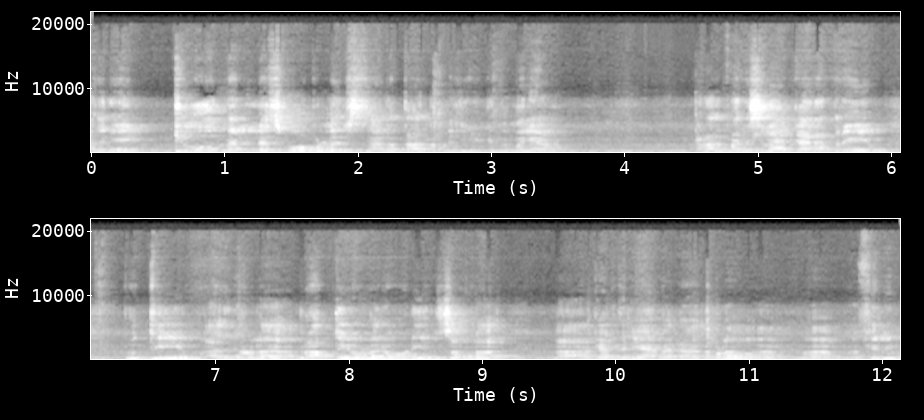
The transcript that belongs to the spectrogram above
അതിന് ഏറ്റവും നല്ല സ്കോപ്പുള്ള ഒരു സ്ഥലത്താണ് നമ്മൾ ജീവിക്കുന്നത് മലയാളം. കാരണം അത് മനസ്സിലാക്കാൻ അത്രയും ബുദ്ധിയും അതിനുള്ള പ്രാപ്തിയുള്ള ഒരു ഓഡിയൻസ് ഉള്ള അക്കാര്യത്തിന് ഞാൻ നമ്മൾ ഫിലിം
